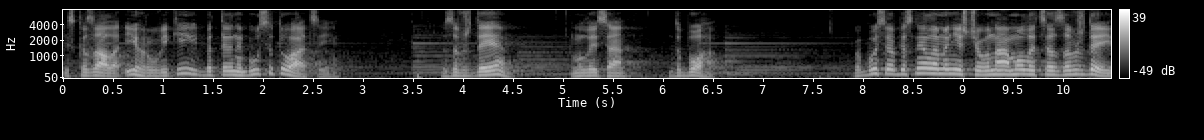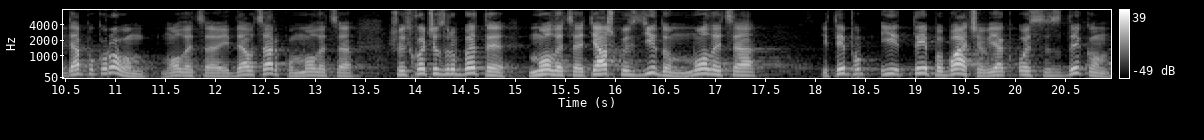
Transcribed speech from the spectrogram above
і сказала: Ігор, в якій би ти не був ситуації, завжди молися до Бога. Бабуся об'яснила мені, що вона молиться завжди, йде по коровам, молиться, йде в церкву, молиться, щось хоче зробити, молиться, тяжко з дідом, молиться. І ти, і ти побачив, як ось з диком,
